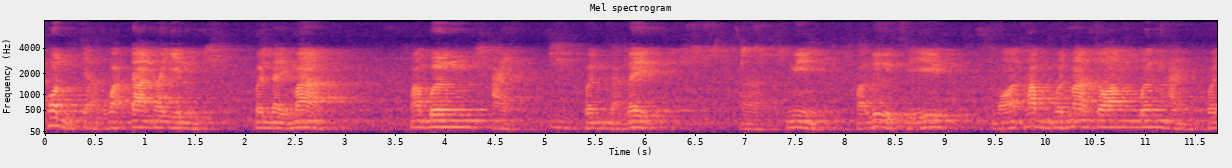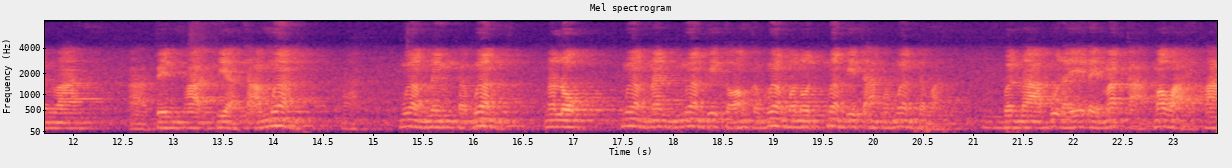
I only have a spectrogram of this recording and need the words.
พ้นจากวัดด้านพระอินทร์เพิ่นได้มามาเบิงให้เพิ่นก็เลยอ่ามีพระฤาษี หมอถ้ำเพิ่นมาจองเบิงให้เพิ่นว่าเป็นพระเสียสามเมืองเมืองหนึ่งกับเมืองนรกเมืองนั้นเมืองที่สองกับเมืองมนุษย์ เมืองที่สามกับเมืองสวรรค์เพิ่นว่าผู้ใดได้มากราบมาไหว้พระ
